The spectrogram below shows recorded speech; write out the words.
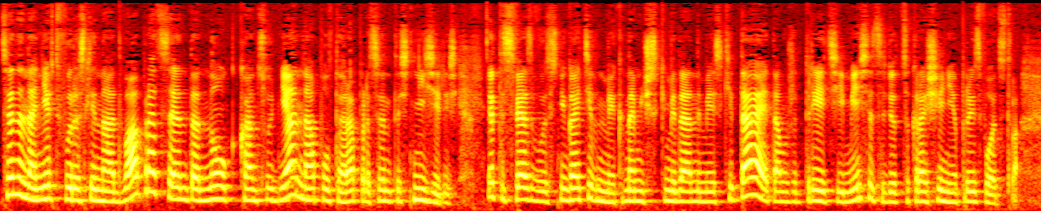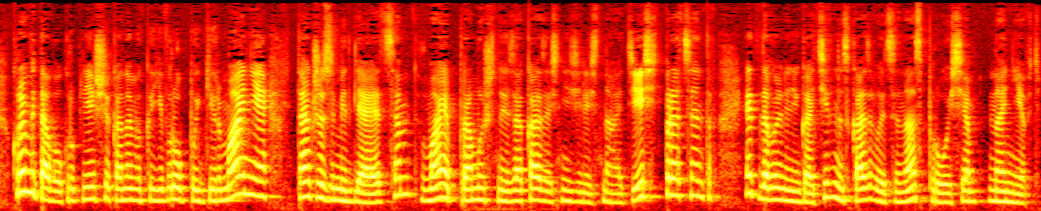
Цены на нефть выросли на 2%, но к концу дня на 1,5% снизились. Это связывают с негативными экономическими данными из Китая. Там уже третий месяц идет сокращение производства. Кроме того, крупнейшая экономика Европы и Германия также замедляется. В мае промышленные заказы снизились на 10%. Это довольно негативно сказывается на спросе на нефть.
